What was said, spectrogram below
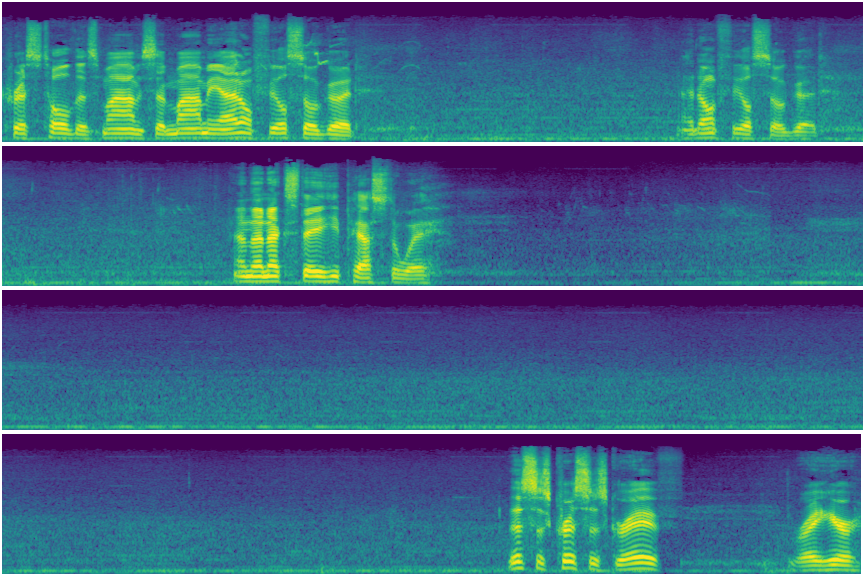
Chris told his mom, he said, Mommy, I don't feel so good. I don't feel so good. And the next day he passed away. This is Chris's grave right here.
